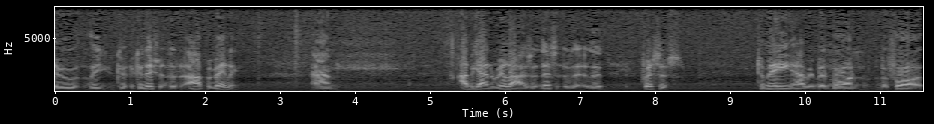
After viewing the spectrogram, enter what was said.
to the conditions that are prevailing. And I began to realize that this, that, for to me, having been born before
